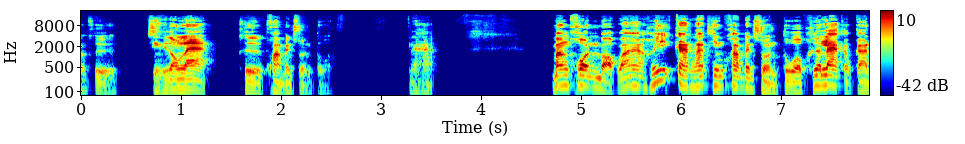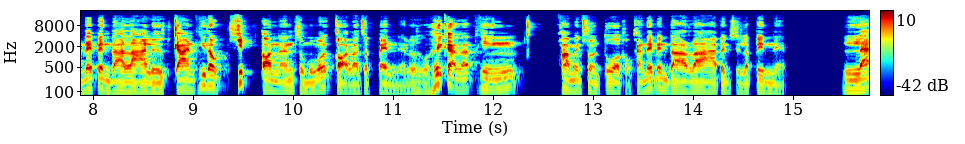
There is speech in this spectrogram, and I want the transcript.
ก็คือ สิ่งที่ต้องแลกคือความเป็นส่วนตัวนะฮะ บางคนบอกว่าเฮ้ยการละทิ้งความเป็นส่วนตัวเพื่อแลกกับการได้เป็นดารา หรือการที่เราคิดตอนนั้น สมมุติว่าก่อนเราจะเป็นเนี่ยรู้สึกว่าเฮ้ยการละทิ้งความเป็นส่วนตัวกับการได้เป็นดาราเป็นศิลปินเนี่ย และ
